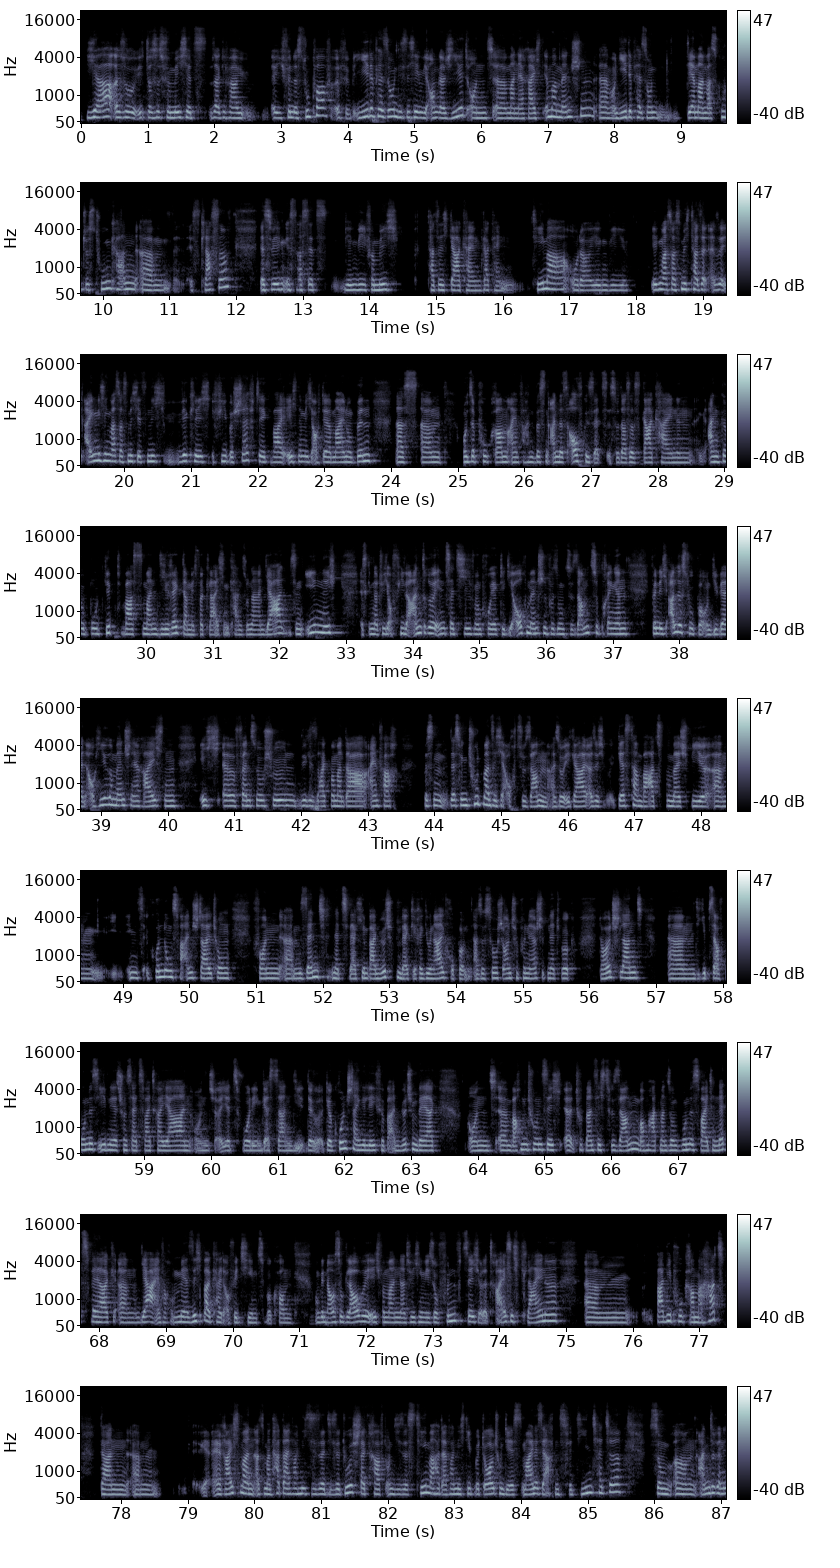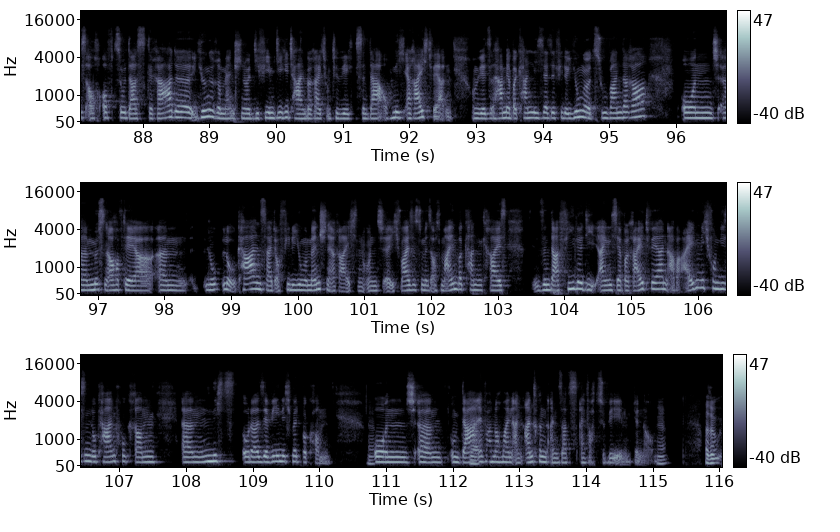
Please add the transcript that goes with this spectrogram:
Ja, also das ist für mich jetzt, sag ich mal, ich finde es super für jede Person, die sich irgendwie engagiert und äh, man erreicht immer Menschen ähm, und jede Person, der man was Gutes tun kann, ähm, ist klasse. Deswegen ist das jetzt irgendwie für mich tatsächlich gar kein, gar kein Thema oder irgendwie irgendwas, was mich tatsächlich, also eigentlich irgendwas, was mich jetzt nicht wirklich viel beschäftigt, weil ich nämlich auch der Meinung bin, dass ähm, unser Programm einfach ein bisschen anders aufgesetzt ist, sodass es gar kein Angebot gibt, was man direkt damit vergleichen kann, sondern ja, sind ähnlich. Es gibt natürlich auch viele andere Initiativen und Projekte, die auch Menschen versuchen zusammenzubringen. Finde ich alles super und die werden auch ihre Menschen erreichen. Ich äh, fände es nur schön, wie gesagt, wenn man da einfach bisschen, deswegen tut man sich ja auch zusammen. Also egal, also ich gestern war zum Beispiel ähm, in Gründungsveranstaltung von ähm, Send-Netzwerk hier in Baden-Württemberg, die Regionalgruppe, also Social Entrepreneurship Network Deutschland. Ähm, die gibt es ja auf Bundesebene jetzt schon seit zwei, drei Jahren und äh, jetzt wurde ihm gestern die, der, der Grundstein gelegt für Baden-Württemberg. Und ähm, warum tun sich, äh, tut man sich zusammen? Warum hat man so ein bundesweites Netzwerk? Ähm, ja, einfach um mehr Sichtbarkeit auf die Themen zu bekommen. Und genauso glaube ich, wenn man natürlich irgendwie so 50 oder 30 kleine ähm, Buddy-Programme hat, dann ähm, erreicht man, also man hat einfach nicht diese, diese Durchschlagkraft und dieses Thema hat einfach nicht die Bedeutung, die es meines Erachtens verdient hätte. Zum ähm, anderen ist auch oft so, dass gerade jüngere Menschen oder die viel im digitalen Bereich unterwegs sind, da auch nicht erreicht werden. Und wir haben ja bekanntlich sehr, sehr viele junge Zuwanderer und äh, müssen auch auf der ähm, lo lokalen Seite auch viele junge Menschen erreichen. Und äh, ich weiß es zumindest aus meinem Bekanntenkreis, sind da viele, die eigentlich sehr bereit wären, aber eigentlich von diesen lokalen Programmen ähm, nichts oder sehr wenig mitbekommen. Ja. Und ähm, um da ja. einfach nochmal einen anderen Ansatz einfach zu wählen, genau. Ja. Also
